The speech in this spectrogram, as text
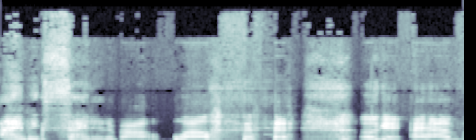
I'm excited about. Well, okay, I have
